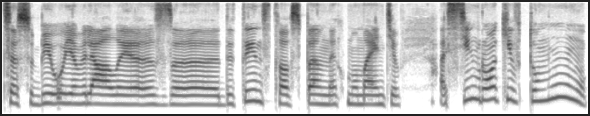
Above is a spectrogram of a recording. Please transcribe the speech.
це собі уявляли з дитинства з певних моментів. А сім років тому.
